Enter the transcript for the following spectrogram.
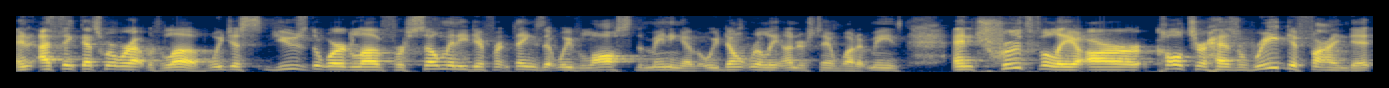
and I think that's where we're at with love. We just use the word love for so many different things that we've lost the meaning of it. We don't really understand what it means. And truthfully, our culture has redefined it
